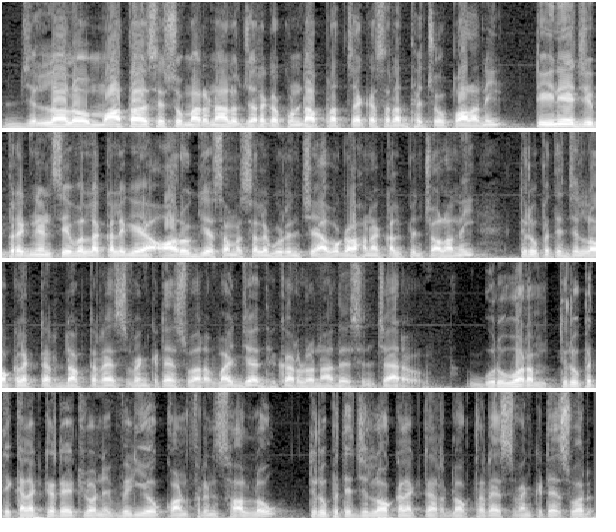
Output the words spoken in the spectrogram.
జిల్లాలో మాతా శిశు మరణాలు జరగకుండా ప్రత్యేక శ్రద్ధ చూపాలని టీనేజీ ప్రెగ్నెన్సీ వల్ల కలిగే ఆరోగ్య సమస్యల గురించి అవగాహన కల్పించాలని తిరుపతి జిల్లా కలెక్టర్ డాక్టర్ ఎస్ వెంకటేశ్వర వైద్యాధికారులను ఆదేశించారు. గురువారం తిరుపతి కలెక్టరేట్లోని వీడియో కాన్ఫరెన్స్ హాల్లో తిరుపతి జిల్లా కలెక్టర్ డాక్టర్ ఎస్ వెంకటేశ్వర్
